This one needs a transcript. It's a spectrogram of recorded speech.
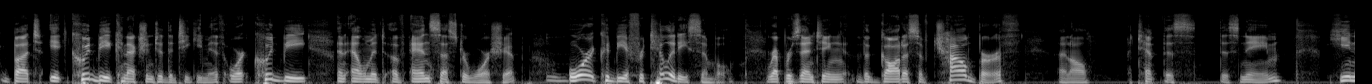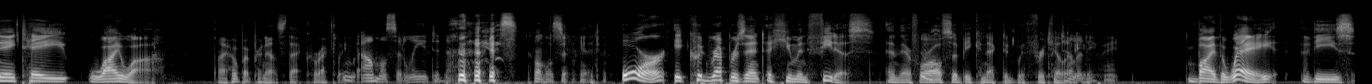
But it could be a connection to the tiki myth, or it could be an element of ancestor worship, hmm. or it could be a fertility symbol representing the goddess of childbirth. And I'll attempt this this name, Hine Te Waiwa. I hope I pronounced that correctly. Mm, almost certainly you did not. yes, almost certainly I did. Or it could represent a human fetus and therefore hmm. also be connected with fertility. Fertility, right. By the way, these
